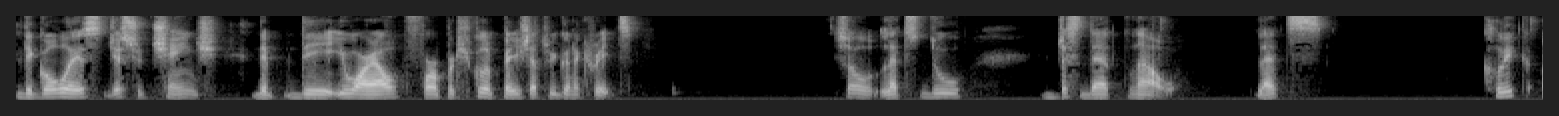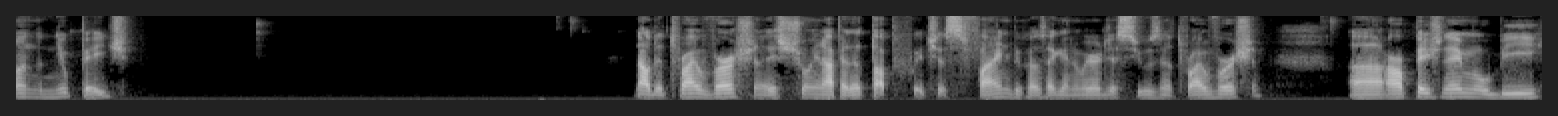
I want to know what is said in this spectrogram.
the goal is just to change the, the URL for a particular page that we're going to create. So let's do just that now. Let's click on the new page. Now the trial version is showing up at the top, which is fine because again we're just using a trial version. Uh, our page name will be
